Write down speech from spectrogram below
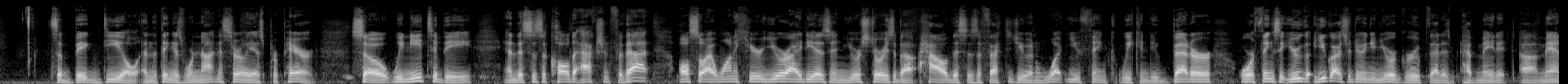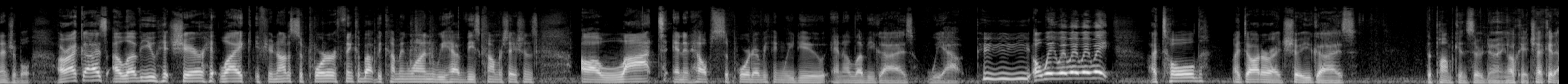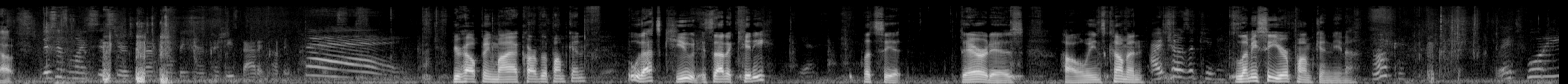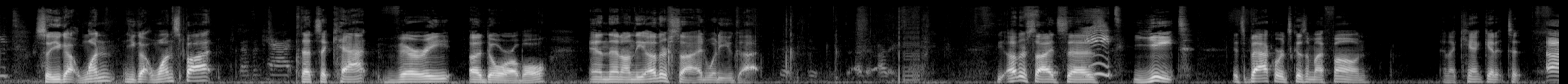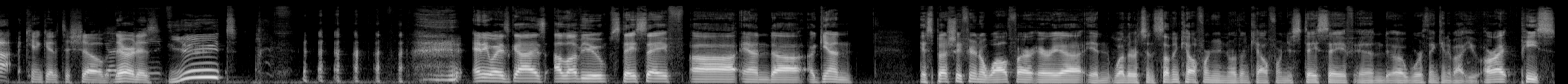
it's a big deal. And the thing is, we're not necessarily as prepared. So we need to be, and this is a call to action for that. Also, I want to hear your ideas and your stories about how this has affected you and what you think we can do better or things that you you guys are doing in your group that is, have made it uh, manageable. All right, guys, I love you. Hit share, hit like. If you're not a supporter, think about becoming one. We have these conversations a lot, and it helps support everything we do. And I love you guys. We out. Oh, wait, wait, wait, wait, wait. I told my daughter I'd show you guys the pumpkins they're doing. Okay, check it out. This is my sister's, but I'm helping her because she's bad at cooking. Hey! You're helping Maya carve the pumpkin? Ooh, that's cute. Is that a kitty? Yes. Let's see it. There it is. Halloween's coming. I chose a kitty. Let me see your pumpkin, Nina. Okay. Wait for it. So you got one you got one spot. That's a cat. That's a cat, very adorable. And then on the other side, what do you got? The, the, the other, other. The other side says Yeet. yeet. It's backwards because of my phone. And I can't get it to ah, I can't get it to show. But there it is. Yeet. Anyways, guys, I love you. Stay safe. Uh, and uh, again, especially if you're in a wildfire area, in whether it's in Southern California or Northern California, stay safe. And uh, we're thinking about you. All right, peace.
